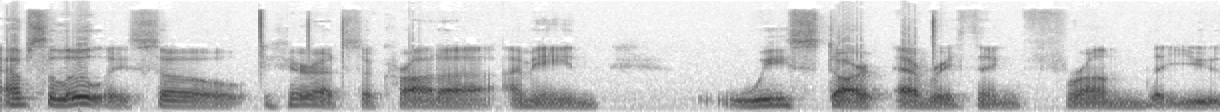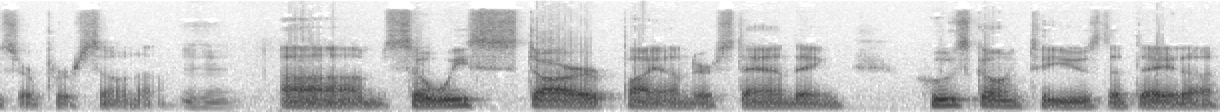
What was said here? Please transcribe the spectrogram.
Absolutely. So here at Socrata, I mean, we start everything from the user persona. Mm-hmm. Um, so we start by understanding who's going to use the data,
